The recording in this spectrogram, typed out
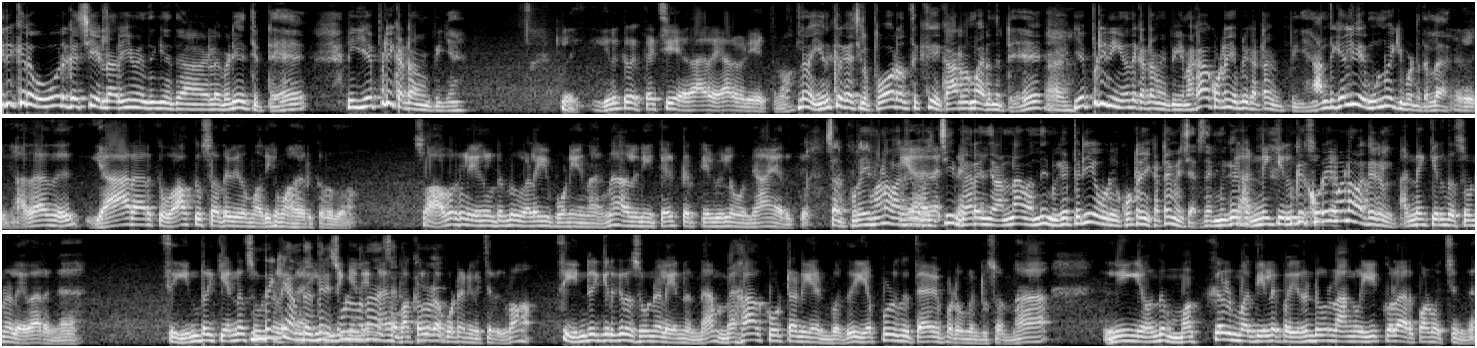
இருக்கிற ஒவ்வொரு கட்சி எல்லாரையும் வந்து இங்கே வெளியேற்றிட்டு நீங்கள் எப்படி கட்டமைப்பீங்க? இல்லை இருக்கிற கட்சியை யாரை யாரை வெளியேற்றணும் இல்லை இருக்கிற கட்சியில் போகிறதுக்கு காரணமாக இருந்துட்டு. எப்படி நீங்கள் வந்து கட்டமைப்பீங்க? மெகா கூட்டணி எப்படி கட்டமைப்பீங்க? அந்த கேள்வி முன்வைக்கப்பட்டதில்ல. அதாவது யார் யாருக்கு வாக்கு சதவீதம் அதிகமாக இருக்கிறதோ ஸோ அவர்கள் எங்கள்கிட்ட விலகி போனீங்கன்னாங்கன்னா அதில் நீங்கள் கேட்ட கேள்வியில் ஒரு நியாயம் இருக்குது சார் குறைவான வாக்குகள் வச்சு பேரறிஞர் அண்ணா வந்து மிகப்பெரிய ஒரு கூட்டணி கட்டமைச்சார். சார் மிக அன்னைக்கு இருந்த சூழ்நிலை- குறைவான வாக்குகள். அன்னைக்கு இருந்த சூழ்நிலை வேறுங்க. சரி இன்றைக்கு என்ன சூழ்நிலை? அந்த இருக்கு. மக்களோட கூட்டணி வச்சிருக்கிறோம்? சரி இன்றைக்கு இருக்கிற சூழ்நிலை என்னென்னா மெகா கூட்டணி என்பது எப்பொழுது தேவைப்படும் என்று சொன்னால் நீங்கள் வந்து மக்கள் மத்தியில் இப்போ இரண்டு பேரும் நாங்களும் ஈக்குவலாக இருக்கோம்னு வச்சுங்க.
